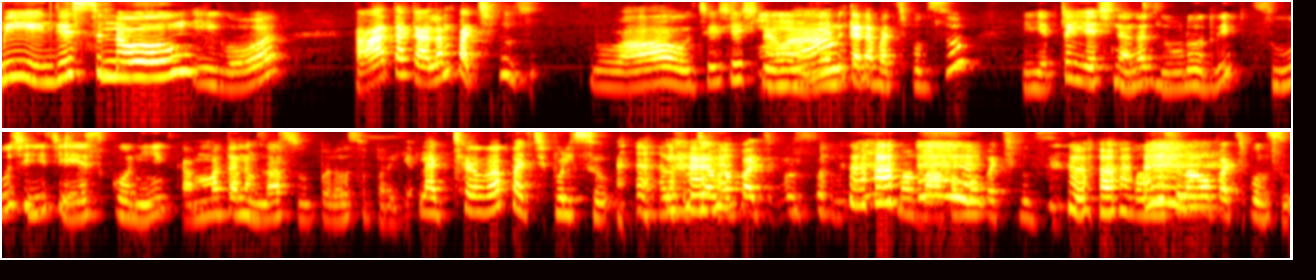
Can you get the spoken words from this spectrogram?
మీ ఏం చేస్తున్నావు? ఇగో పాతకాలం పచ్చి పులుసు వావ్ చేసేసినావా? ఎందుకంటే పచ్చి పులుసు ఎట్లా చేసినా చూడుర్రి. చూసి చేసుకొని కమ్మతనంలా సూపర్ సూపర్ లచ్చవ్వ పచ్చి పులుసు లంచమ్మ పచ్చి పులుసు మా బాపమ్మ పచ్చి పులుసు మా ముసలమ్మ పచ్చి పులుసు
